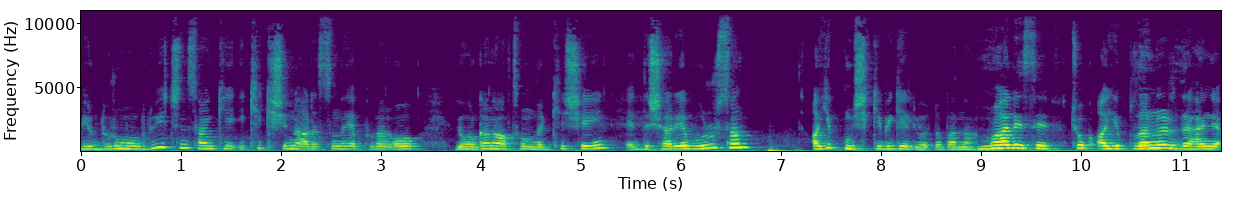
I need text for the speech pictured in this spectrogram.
bir durum olduğu için sanki iki kişinin arasında yapılan o yorgan altındaki şeyin e, dışarıya vurursam ayıpmış gibi geliyordu bana. Maalesef çok ayıplanırdı. Hani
